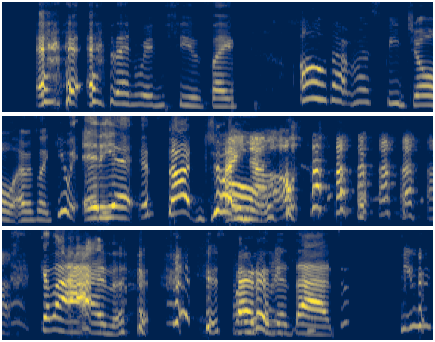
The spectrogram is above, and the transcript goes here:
and then when she was like, "Oh, that must be Joel," I was like, "You idiot! It's not Joel. I know. Come on, you're smarter like, than that." he was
